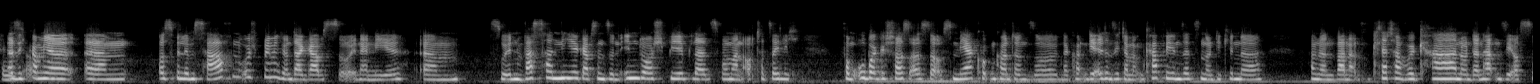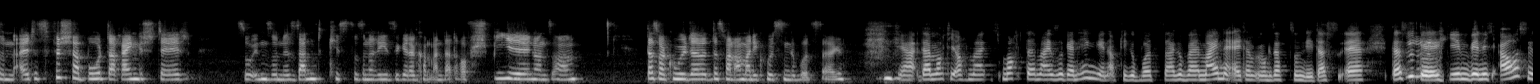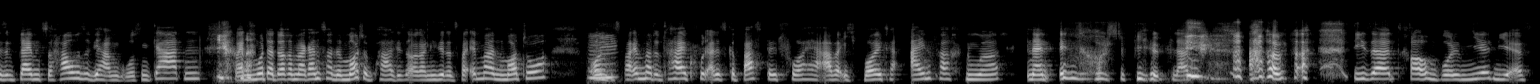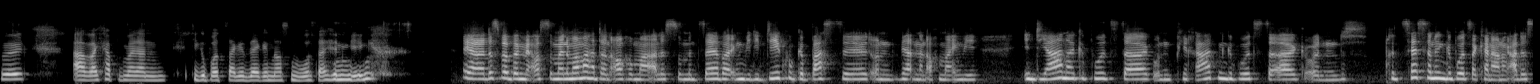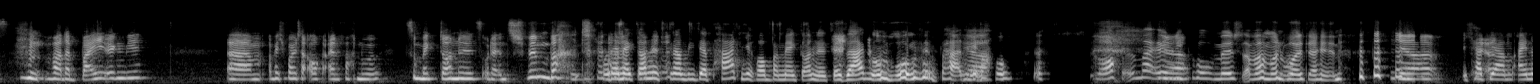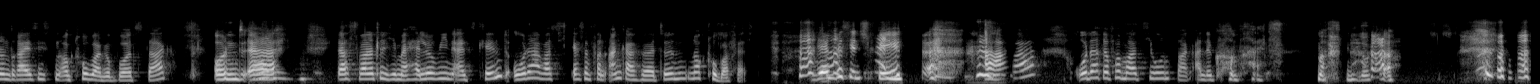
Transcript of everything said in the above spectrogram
Also ich komme ja ähm, aus Wilhelmshaven ursprünglich und da gab es so in der Nähe, ähm, so in Wassernähe gab es dann so einen Indoor-Spielplatz, wo man auch tatsächlich vom Obergeschoss aus so aufs Meer gucken konnte und so. Da konnten die Eltern sich da mit dem Kaffee hinsetzen und die Kinder haben dann waren auf einem Klettervulkan und dann hatten sie auch so ein altes Fischerboot da reingestellt, so in so eine Sandkiste, so eine riesige, da konnte man da drauf spielen und so das war cool, das waren auch mal die coolsten Geburtstage. Ja, da mochte ich auch mal, ich mochte mal so gern hingehen auf die Geburtstage, weil meine Eltern haben immer gesagt, so nee, das, äh, das. Geld geben wir nicht aus, wir bleiben zu Hause, wir haben einen großen Garten. Ja. Meine Mutter hat doch immer ganz tolle Motto-Partys organisiert, das war immer ein Motto mhm. und es war immer total cool, alles gebastelt vorher, aber ich wollte einfach nur in einen Indoor-Spielplatz. aber dieser Traum wurde mir nie erfüllt, aber ich habe immer dann die Geburtstage sehr genossen, wo es da hinging. Ja, das war bei mir auch so. Meine Mama hat dann auch immer alles so mit selber irgendwie die Deko gebastelt und wir hatten dann auch immer irgendwie Indianergeburtstag und Piratengeburtstag und Prinzessinnengeburtstag, keine Ahnung, alles war dabei irgendwie. Ähm, aber ich wollte auch einfach nur zu McDonalds oder ins Schwimmbad. Oder McDonalds, genau wie der Partyraum bei McDonalds, der sagenumwogene Partyraum. Ja. Roch immer irgendwie ja. komisch, aber man ja. wollte dahin. Ja. Ich hatte ja. am 31. Oktober Geburtstag und äh, oh. das war natürlich immer Halloween als Kind oder, was ich gestern von Anka hörte, ein Oktoberfest. Wäre ein bisschen spät, aber oder Reformationstag, alle kommen als Martin Luther.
